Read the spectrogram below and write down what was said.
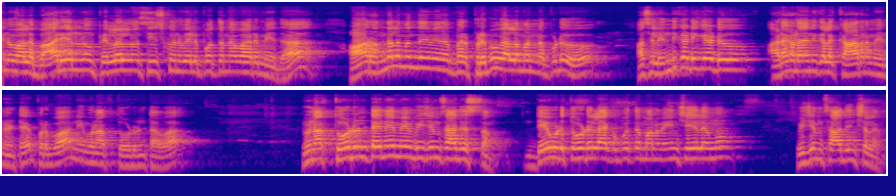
నువ్వు వాళ్ళ భార్యలను పిల్లలను తీసుకొని వెళ్ళిపోతున్న వారి మీద ఆరు వందల మంది మీద మరి ప్రభు వెళ్ళమన్నప్పుడు అసలు ఎందుకు అడిగాడు? అడగడానికి గల కారణం ఏంటంటే ప్రభా నీవు నాకు తోడుంటావా? నువ్వు నాకు తోడుంటేనే మేము విజయం సాధిస్తాం. దేవుడు తోడు లేకపోతే మనం ఏం చేయలేము? విజయం సాధించలేము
